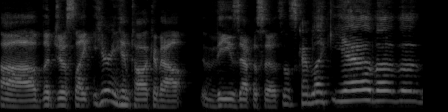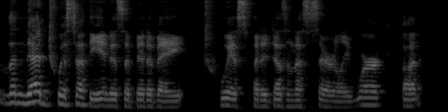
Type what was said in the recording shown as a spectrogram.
Uh, but just like hearing him talk about these episodes, it's kind of like, yeah, the, the the Ned twist at the end is a bit of a twist, but it doesn't necessarily work. But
